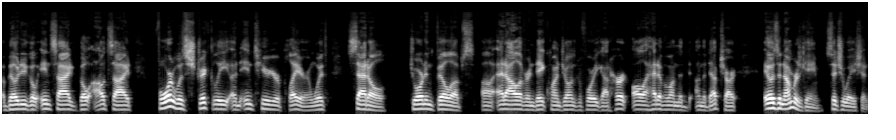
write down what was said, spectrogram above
ability to go inside, go outside. Ford was strictly an interior player, and with Settle, Jordan Phillips, uh, Ed Oliver, and DaQuan Jones before he got hurt, all ahead of him on the on the depth chart, it was a numbers game situation.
